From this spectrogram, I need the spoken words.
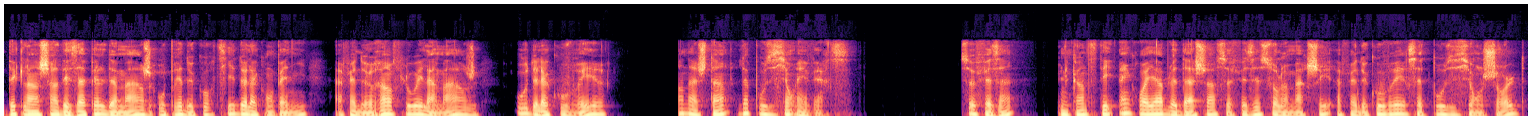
déclencha des appels de marge auprès de courtiers de la compagnie afin de renflouer la marge ou de la couvrir en achetant la position inverse. Ce faisant, une quantité incroyable d'achats se faisait sur le marché afin de couvrir cette position short,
